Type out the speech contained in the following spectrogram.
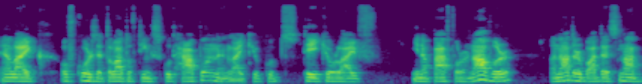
and like of course that a lot of things could happen and like you could take your life in a path or another another but that's not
